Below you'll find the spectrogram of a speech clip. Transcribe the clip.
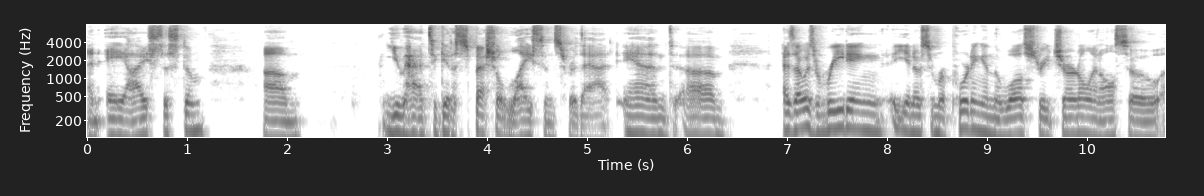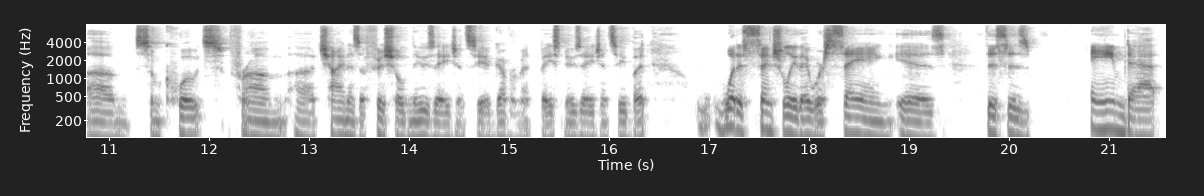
an ai system um, you had to get a special license for that. And um, as i was reading you know some reporting in the wall street journal and also um, some quotes from uh, china's official news agency a government-based news agency but what essentially they were saying is this is aimed at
